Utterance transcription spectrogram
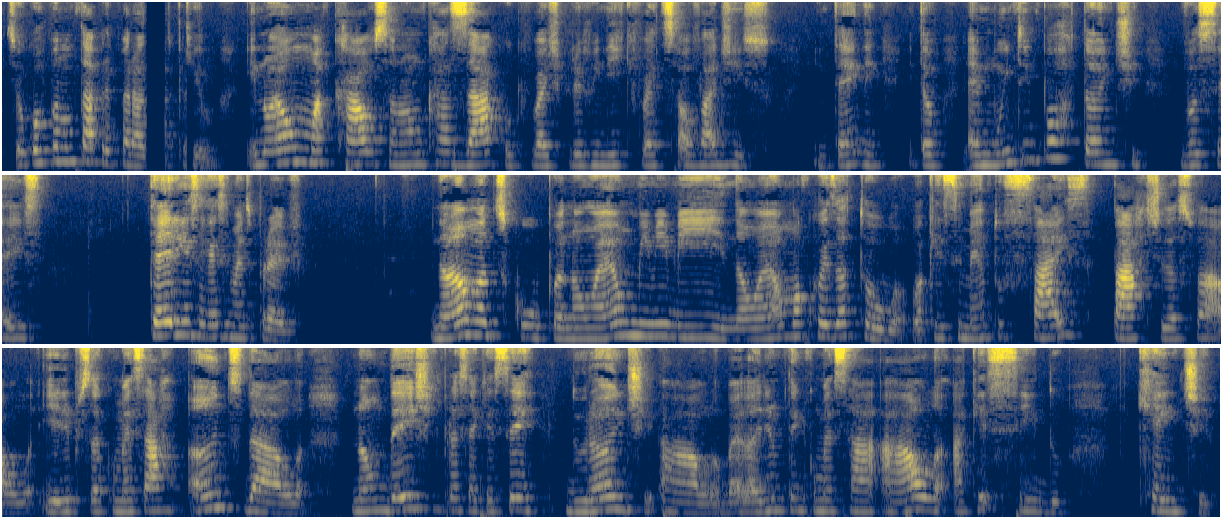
Seu corpo não tá preparado para aquilo. E não é uma calça, não é um casaco que vai te prevenir, que vai te salvar disso. Entendem? Então, é muito importante vocês terem esse aquecimento prévio. Não é uma desculpa, não é um mimimi, não é uma coisa à toa. O aquecimento faz parte da sua aula e ele precisa começar antes da aula. Não deixem para se aquecer durante a aula. O bailarino tem que começar a aula aquecido, quente,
